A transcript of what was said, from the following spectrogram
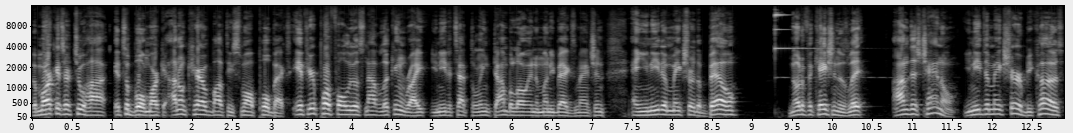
The markets are too hot. It's a bull market. I don't care about these small pullbacks. If your portfolio is not looking right, you need to tap the link down below in the Money Bags Mansion, and you need to make sure the bell notification is lit on this channel. You need to make sure because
